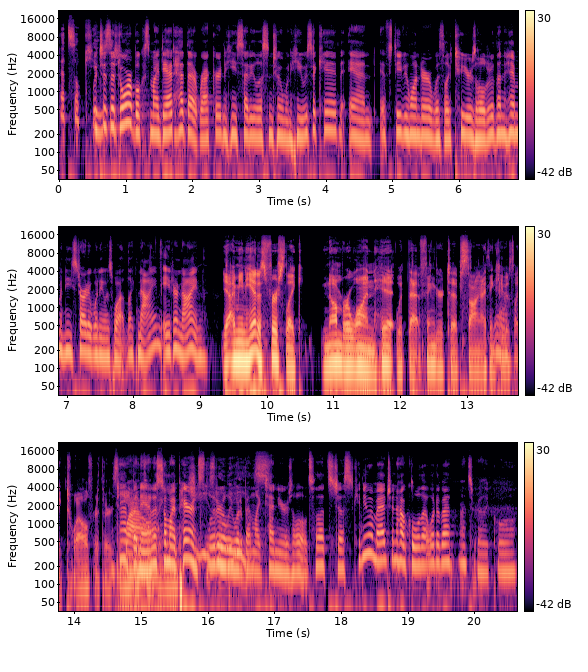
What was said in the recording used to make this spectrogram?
That's so cute. which is adorable because my dad had that record and he said he listened to him when he was a kid. And if Stevie Wonder was like two years older than him and he started when he was what, like nine, eight or nine? Yeah, I mean, he had his first like number one hit with that fingertips song. I think he Yeah. was like 12 or 13. Is that Wow. banana? So my parents Jeez literally would have been Louise. like 10 years old. So that's just, can you imagine how cool that would have been? That's really cool.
